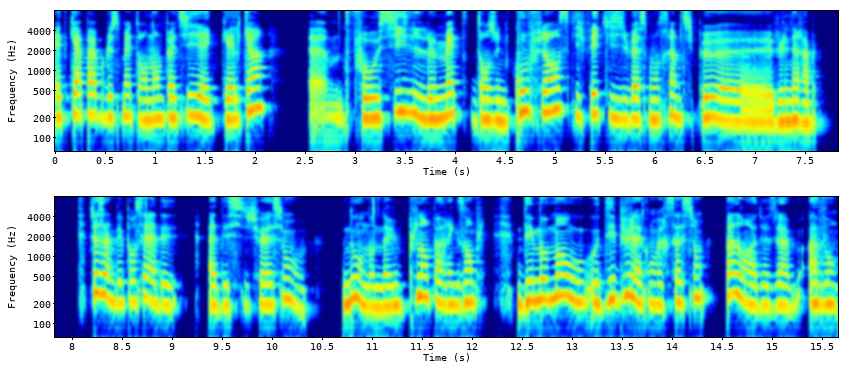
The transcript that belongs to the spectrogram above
être capable de se mettre en empathie avec quelqu'un, euh, faut aussi le mettre dans une confiance qui fait qu'il va se montrer un petit peu euh, vulnérable. Ça, ça me fait penser à des, à des situations. Nous, on en a eu plein, par exemple, des moments où, au début, la conversation, pas dans Radio Jam, avant,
